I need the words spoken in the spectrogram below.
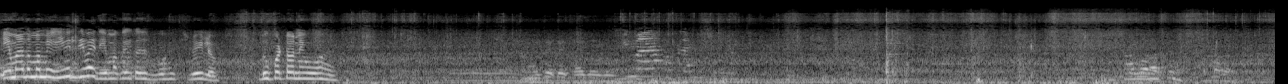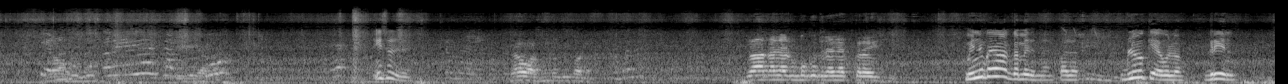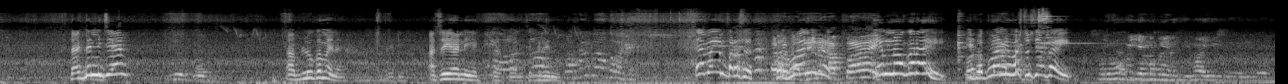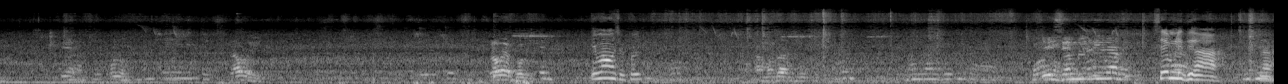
એમાં તો મમ્મી એવી રીતે એમાં કઈ કઈ જોઈ લો દુપટ્ટો ને એવું હોય. એ શું છે. મેનુ કયો ગમે તમને કલર? બ્લુ કે ઓલો? ગ્રીન? રાખ દે નીચે. આ બ્લુ ગમે ને? રેડી યાની એક રાખવાની છે ગ્રીન. એ ભાઈ પરસ ભગવાનની એમ ન કરાય. એ ભગવાનની વસ્તુ છે કઈ? એમાં બોલો. બોલો. શું છે ખોલ આ મંગાવું છું. એ સેમ લીધી હા હા.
